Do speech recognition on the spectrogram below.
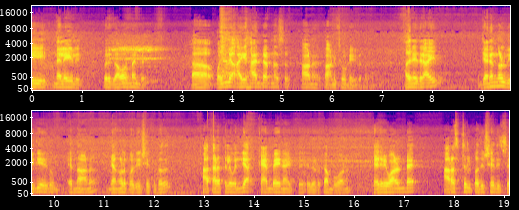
ഈ നിലയിൽ ഒരു ഗവൺമെന്റ് വലിയ ഐ ഹാൻഡർനെസ് ആണ് കാണിച്ചുകൊണ്ടിരിക്കുന്നത്. അതിനെതിരായി ജനങ്ങൾ വിധി എഴുതും എന്നാണ് ഞങ്ങൾ പ്രതീക്ഷിക്കുന്നത്. ആ തരത്തിൽ വലിയ ക്യാമ്പയിനായിട്ട് ഇതെടുക്കാൻ പോവാണ്. കേജ്രിവാളിന്റെ അറസ്റ്റിൽ പ്രതിഷേധിച്ച്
